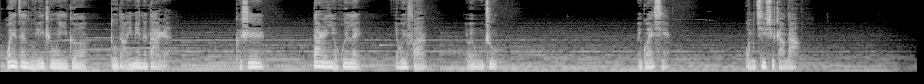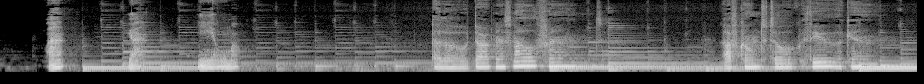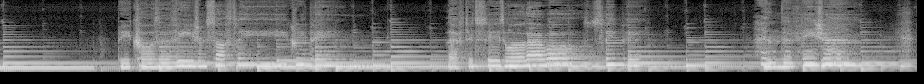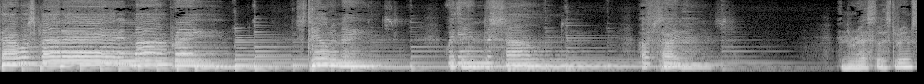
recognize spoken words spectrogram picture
我也在努力成为一个独当一面的大人。可是，大人也会累，也会烦。也会无助，没关系，我们继续长大。晚安，愿一夜无梦。Because a vision softly creeping left its seeds while I was sleeping,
